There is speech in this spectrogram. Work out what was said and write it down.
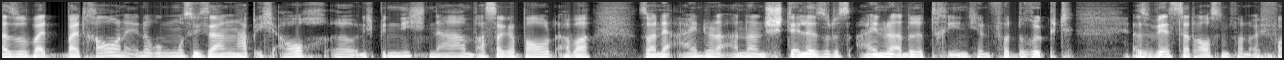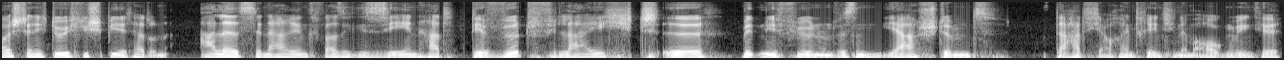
also bei, bei Trauer und Erinnerung muss ich sagen, habe ich auch, äh, und ich bin nicht nah am Wasser gebaut, aber so an der einen oder anderen Stelle so das ein oder andere Tränchen verdrückt. Also wer es da draußen von euch vollständig durchgespielt hat und alle Szenarien quasi gesehen hat, der wird vielleicht äh, mit mir fühlen und wissen, ja, stimmt, da hatte ich auch ein Tränchen im Augenwinkel.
